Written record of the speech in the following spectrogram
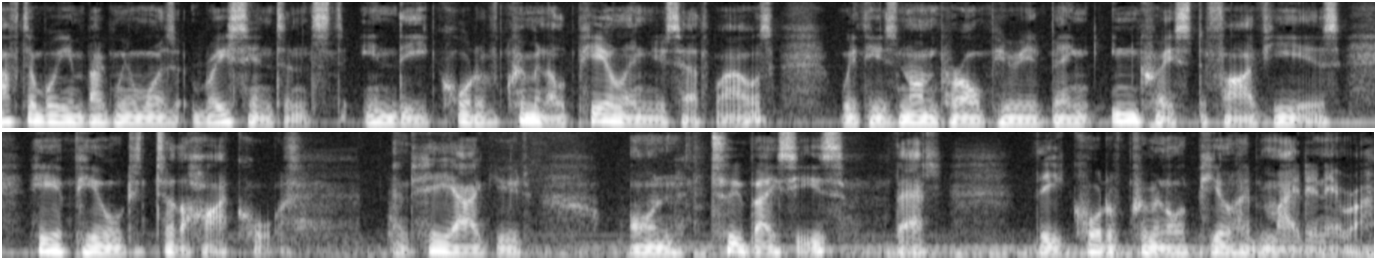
After William Bugmy was resentenced in the Court of Criminal Appeal in New South Wales, with his non parole period being increased to five years, he appealed to the High Court. And he argued on two bases that the Court of Criminal Appeal had made an error.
